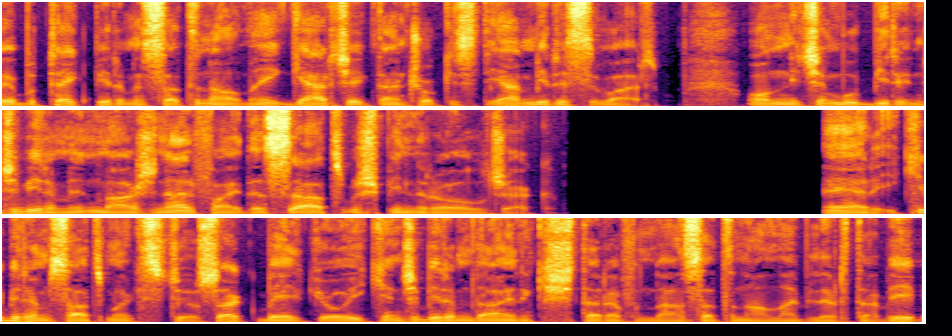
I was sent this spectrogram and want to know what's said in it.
Ve bu tek birimi satın almayı gerçekten çok isteyen birisi var. Onun için bu birinci birimin marjinal faydası 60 bin lira olacak. Eğer iki birim satmak istiyorsak, belki o ikinci birim de aynı kişi tarafından satın alınabilir tabi.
